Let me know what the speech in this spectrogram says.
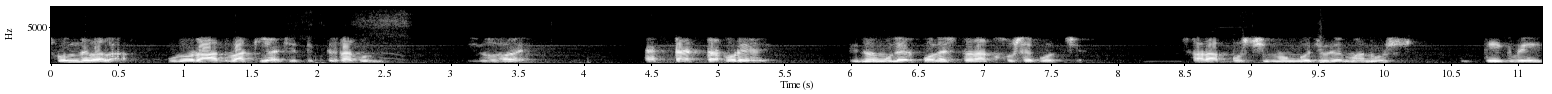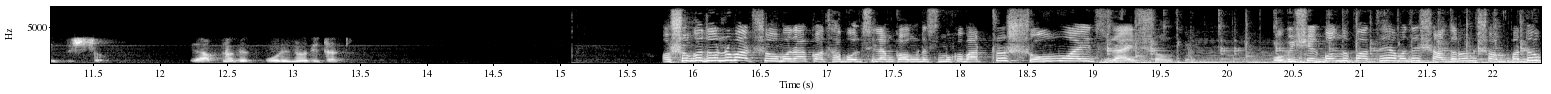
সন্ধেবেলা, পুরো রাত বাকি আছে, দেখতে থাকুন কি হয়। একটা একটা করে তৃণমূলের পলেস্তরা খসে পড়ছে। সারা পশ্চিমবঙ্গ জুড়ে মানুষ দেখবে এই দৃশ্য যে আপনাদের পরিণতিটা কি। অসংখ্য ধন্যবাদ সৌমদা কথা বলছিলাম কংগ্রেস মুখপাত্র সৌম আইজ রায়ের সঙ্গে। অভিষেক বন্দ্যোপাধ্যায় আমাদের সাধারণ সম্পাদক।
